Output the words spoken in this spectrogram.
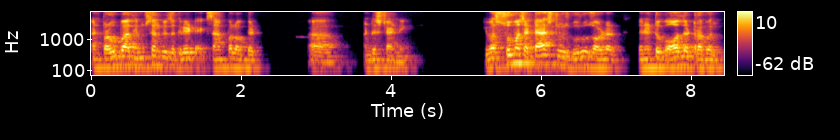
And Prabhupada himself is a great example of that uh, understanding. He was so much attached to his Guru's order, then he took all the trouble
